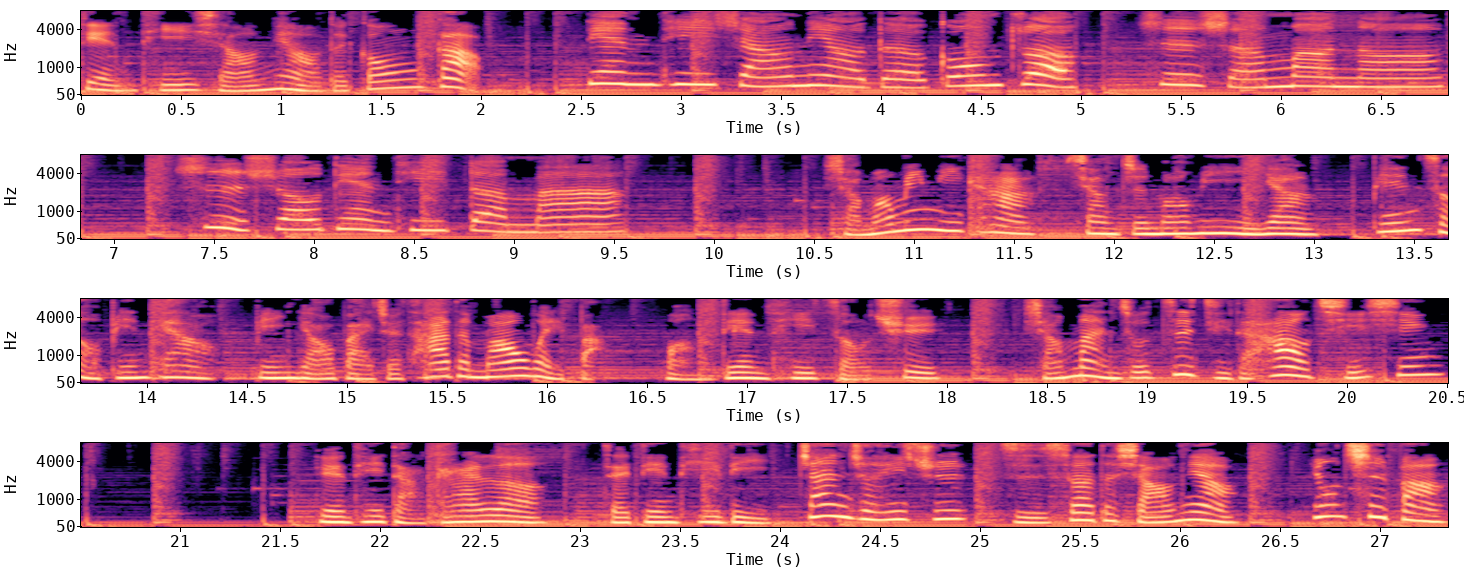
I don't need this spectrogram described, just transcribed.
电梯小鸟的公告。电梯小鸟的工作是什么呢？是修电梯的吗？小猫咪米卡像只猫咪一样，边走边跳，边摇摆着它的猫尾巴往电梯走去，想满足自己的好奇心。电梯打开了。在电梯里站着一只紫色的小鸟，用翅膀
